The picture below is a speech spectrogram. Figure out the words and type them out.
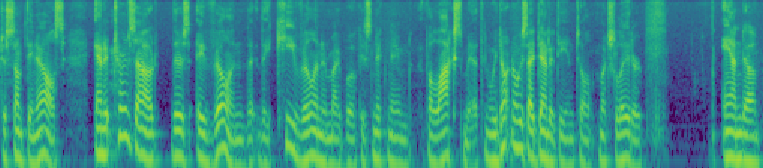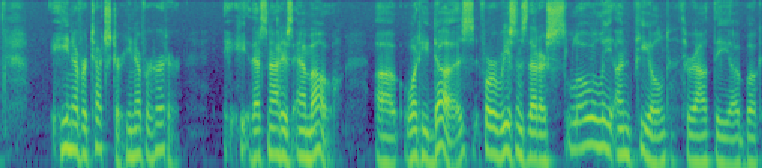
to something else. And it turns out there's a villain, the, the key villain in my book is nicknamed the locksmith. And we don't know his identity until much later. And um, he never touched her. He never hurt her. He, that's not his MO. Uh, what he does, for reasons that are slowly unpeeled throughout the uh, book,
